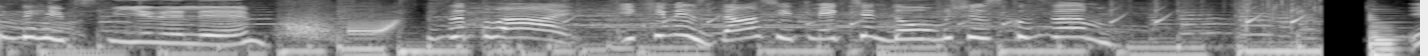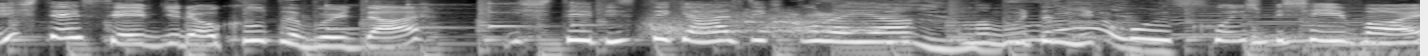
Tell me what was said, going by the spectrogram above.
Şimdi hepsini yenelim. Zıplay. İkimiz dans etmek için doğmuşuz kızım. İşte sevgili okul da burada. işte biz de geldik buraya. Ama burada ne korkunç bir şey var.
